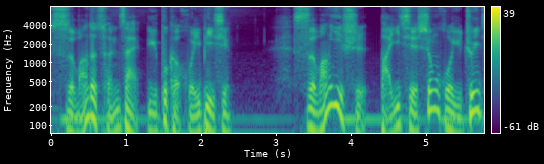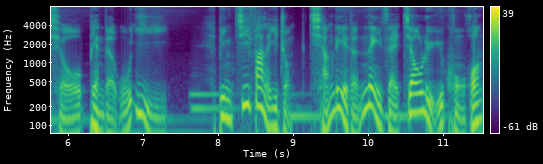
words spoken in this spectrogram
死亡的存在与不可回避性。死亡意识把一切生活与追求变得无意义，并激发了一种强烈的内在焦虑与恐慌。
